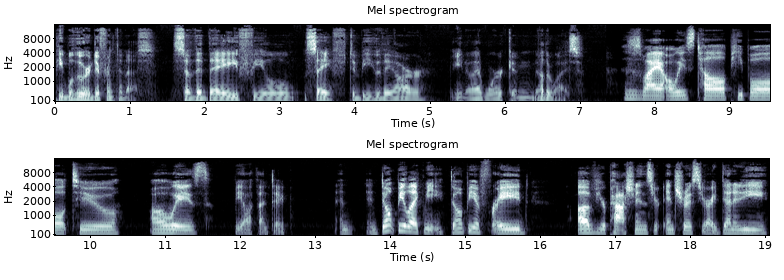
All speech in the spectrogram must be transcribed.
people who are different than us so that they feel safe to be who they are, you know, at work and otherwise? This is why I always tell people to always be authentic and and don't be like me. Don't be afraid of your passions, your interests, your identity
